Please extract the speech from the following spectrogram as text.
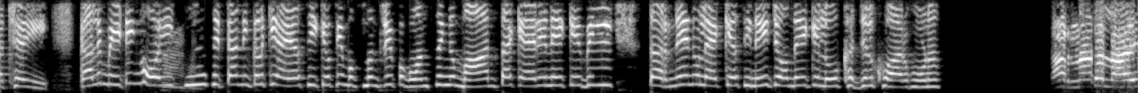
ਅੱਛਾ ਜੀ। ਕੱਲ ਮੀਟਿੰਗ ਹੋਈ। ਸੀ ਸਿੱਟਾ ਨਿਕਲ ਕੇ ਆਇਆ ਸੀ ਕਿਉਂਕਿ ਮੁੱਖ ਮੰਤਰੀ ਭਗਵੰਤ ਸਿੰਘ ਮਾਨ ਤਾਂ ਕਹਿ ਰਹੇ ਨੇ ਕਿ ਵੀ ਧਰਨੇ ਨੂੰ ਲੈ ਕੇ ਅਸੀਂ ਨਹੀਂ ਚਾਹੁੰਦੇ ਕਿ ਲੋਕ ਖੱਜਲ ਖੁਆਰ ਹੋਣ। ਧਰਨਾ ਤਾਂ ਲਾਏ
